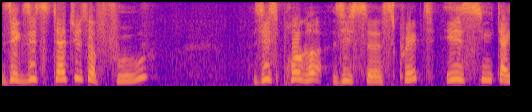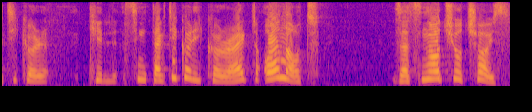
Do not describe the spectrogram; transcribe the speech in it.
the exit status of foo, this, this uh, script is syntactical syntactically correct or not. That's not your choice.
